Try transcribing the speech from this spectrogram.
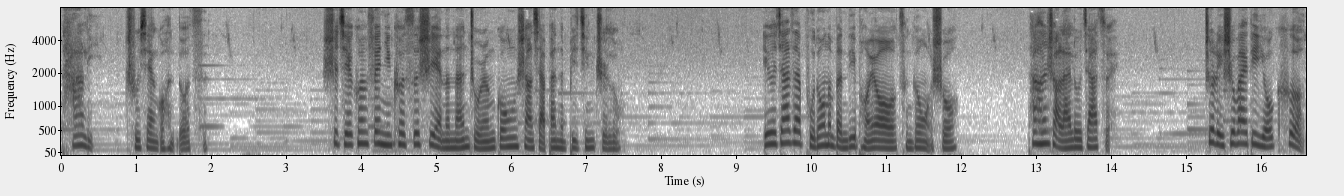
他》里出现过很多次，是杰昆·菲尼克斯饰演的男主人公上下班的必经之路。一个家在浦东的本地朋友曾跟我说，他很少来陆家嘴，这里是外地游客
